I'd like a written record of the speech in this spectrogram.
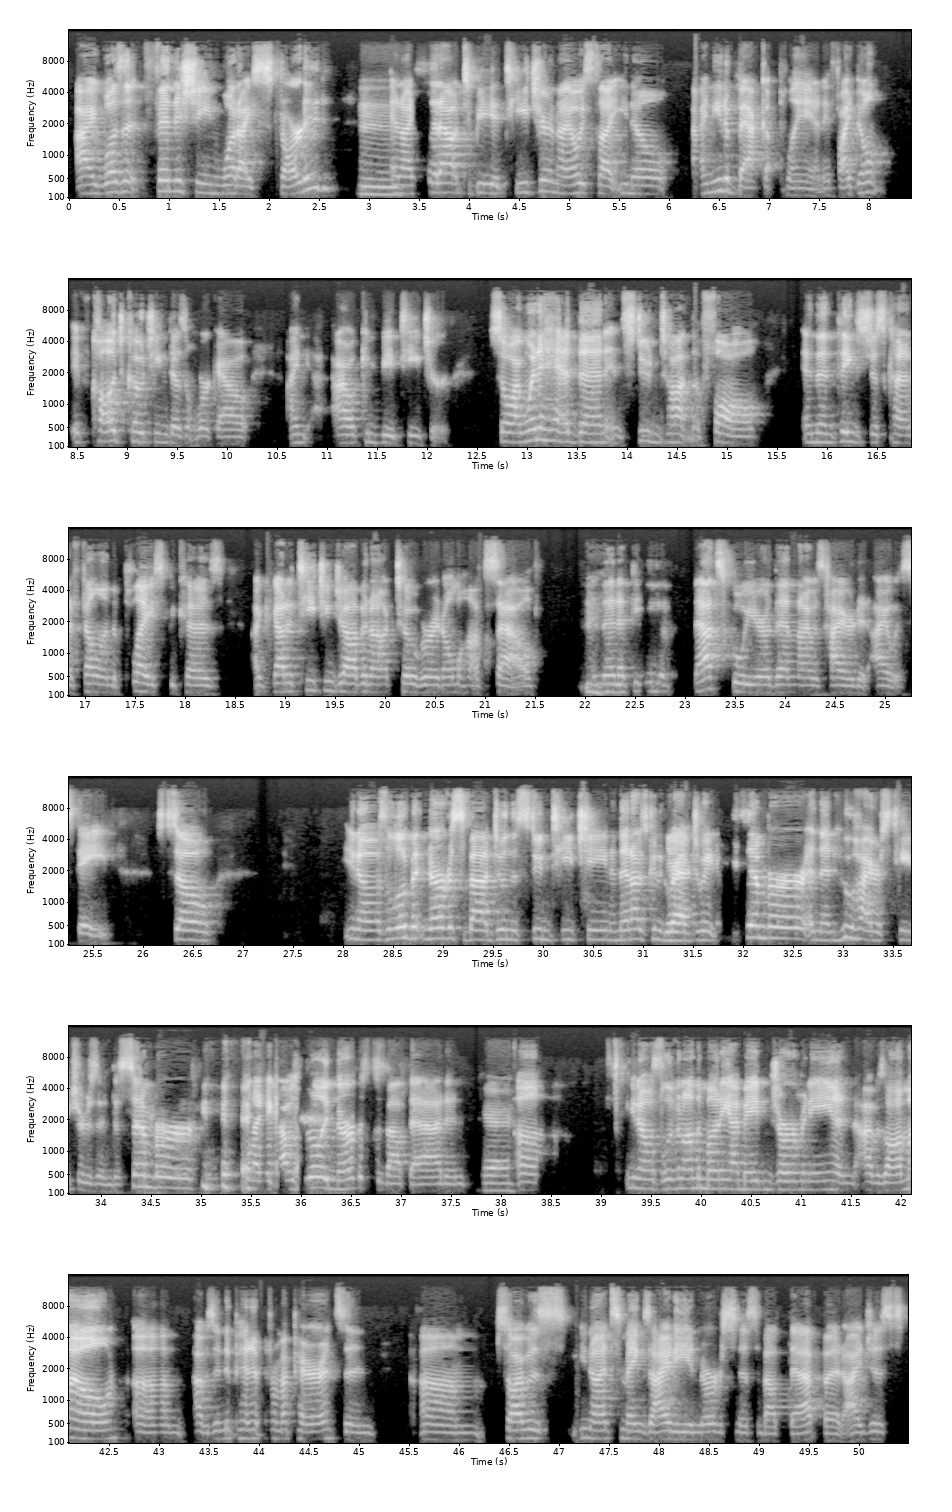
I wasn't finishing what I started, mm. and I set out to be a teacher, and I always thought, you know, I need a backup plan. If I don't, if college coaching doesn't work out, I, I can be a teacher. So I went ahead then and student taught in the fall, and then things just kind of fell into place because I got a teaching job in October at Omaha South. Mm-hmm. And then mm-hmm. at the end of that school year, then I was hired at Iowa State. So, you know, I was a little bit nervous about doing the student teaching, and then I was going to graduate yeah. in December, and then who hires teachers in December? like, I was really nervous about that. And yeah. Um, you know, I was living on the money I made in Germany and I was on my own. Um, I was independent from my parents. And um, so I was, you know, I had some anxiety and nervousness about that, but I just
